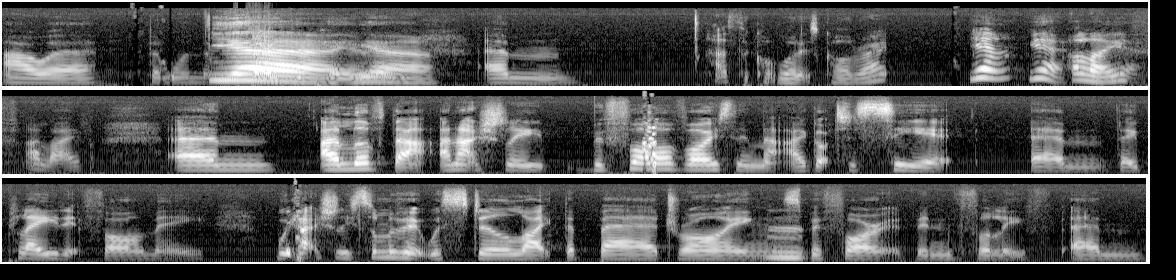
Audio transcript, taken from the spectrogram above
our the one that Yeah, we both appear in. yeah. Um, that's the co- what it's called, right? Yeah, yeah, Alive. yeah, Alive. Um, I love that, and actually, before voicing that, I got to see it. Um, they played it for me. Which actually, some of it was still like the bare drawings Mm. before it had been fully um,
